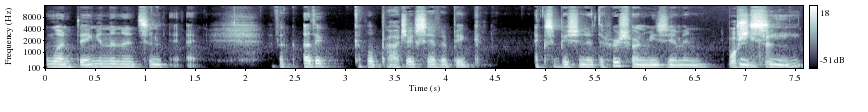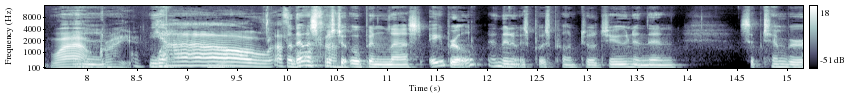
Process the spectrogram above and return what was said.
one thing. And then it's an I have a, other couple of projects. I have a big exhibition at the Hirshhorn Museum in Washington. DC. Wow, And- great. Yeah. Wow, Well, that was supposed to open last April, and then it was postponed till June, and then September,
